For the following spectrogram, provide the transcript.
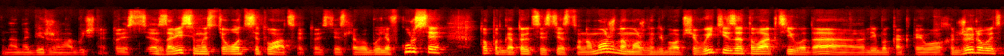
да, на бирже на обычной. То есть э, в зависимости от ситуации. То есть если вы были в курсе, то подготовиться, естественно, можно. Можно либо вообще выйти из этого актива, да, либо как-то его хеджировать.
